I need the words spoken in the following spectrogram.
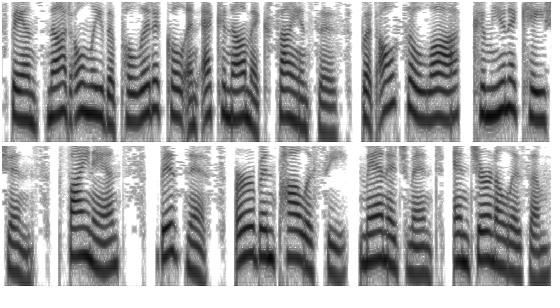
spans not only the political and economic sciences, but also law, communications, finance, business, urban policy, management, and journalism.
